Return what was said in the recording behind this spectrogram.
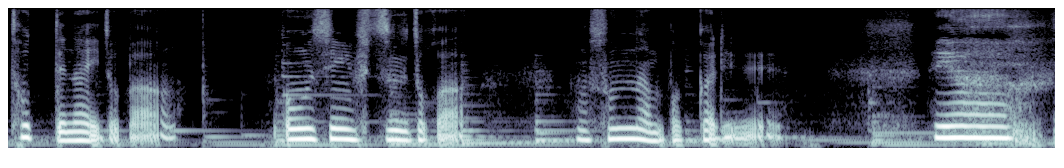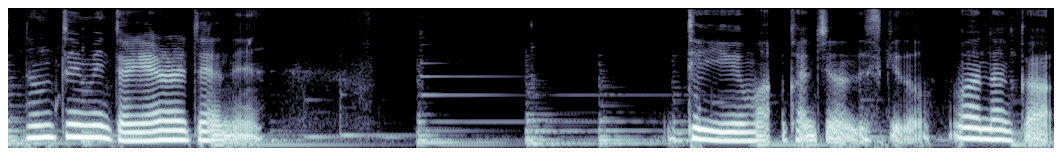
取ってないとか音信不通とかそんなんばっかりで。いやー本当にメンタルやられたよね。っていうまあ感じなんですけど。まあなんか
